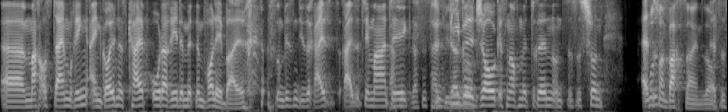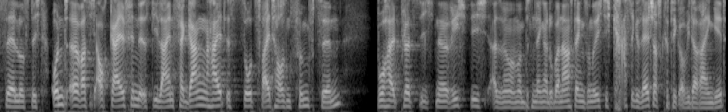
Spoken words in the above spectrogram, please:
Äh, mach aus deinem Ring ein goldenes Kalb oder rede mit einem Volleyball. Das ist so ein bisschen diese Reise Reisethematik. Das- das ist halt Ein wieder so. Bibel-Joke ist noch mit drin und es ist schon. Es Muss ist, man wach sein. So. es ist sehr lustig. Und äh, was ich auch geil finde, ist die Line Vergangenheit ist so 2015, wo halt plötzlich eine richtig, also wenn man mal ein bisschen länger drüber nachdenkt, so eine richtig krasse Gesellschaftskritik auch wieder reingeht.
